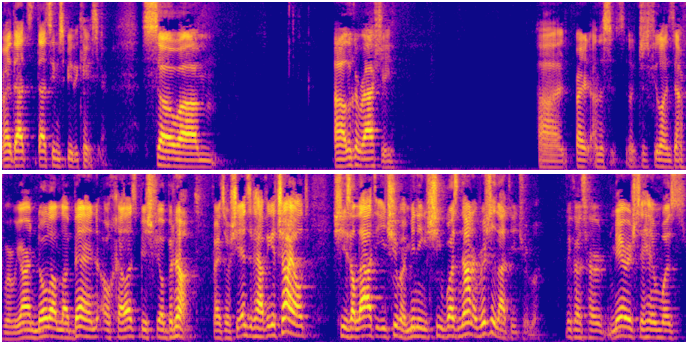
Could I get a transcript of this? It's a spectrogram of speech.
Right? That's, that seems to be the case here. So um, uh, look at Rashi uh, right on this, just a few lines down from where we are. Nola laben ochelas bishvil bena. Right, so she ends up having a child. She's allowed to eat truma, meaning she was not originally allowed to eat truma because her marriage to him was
